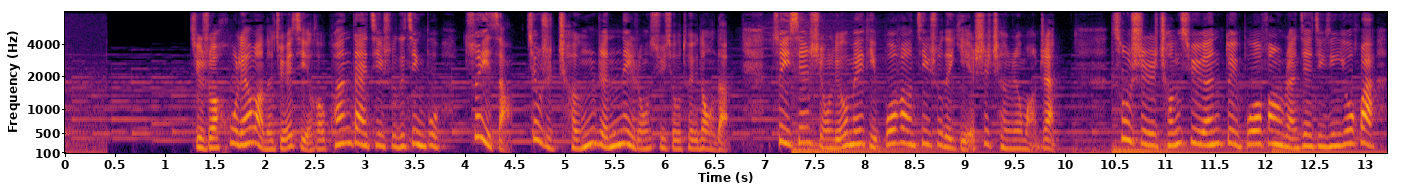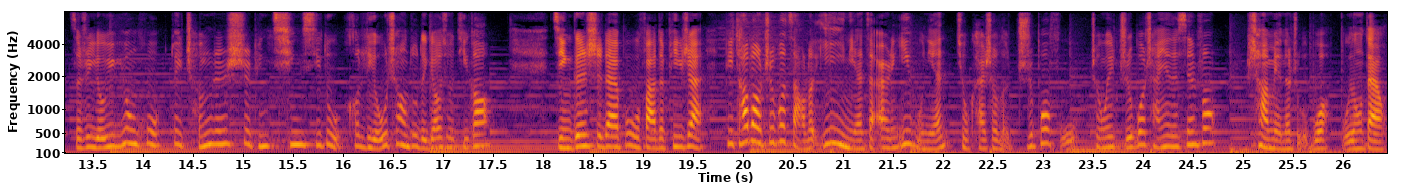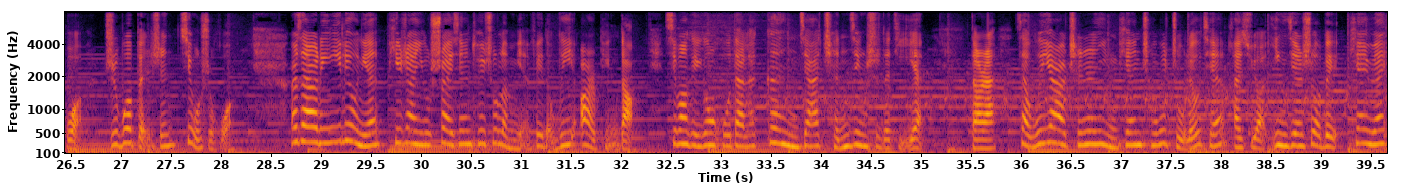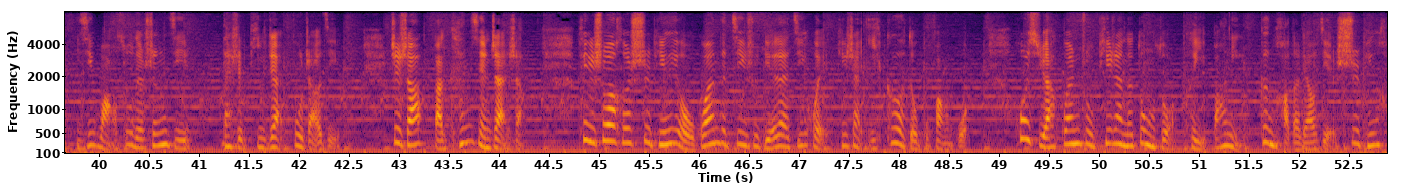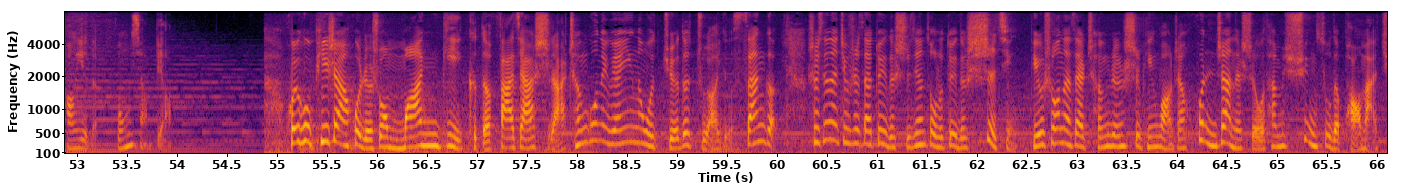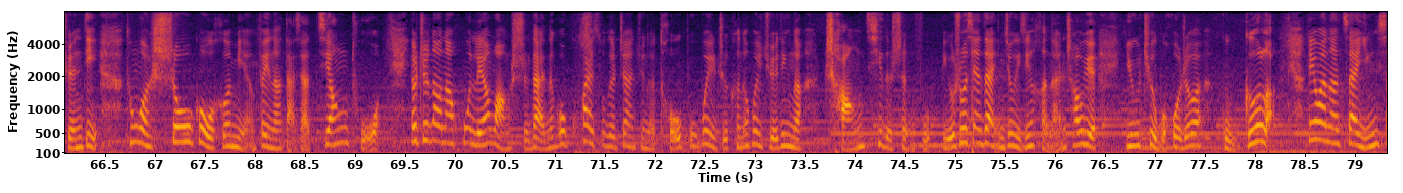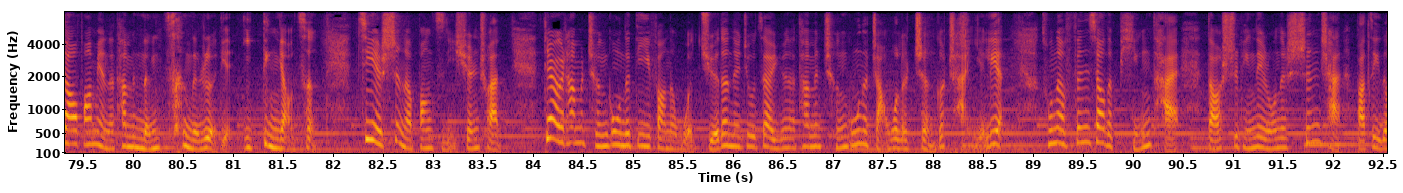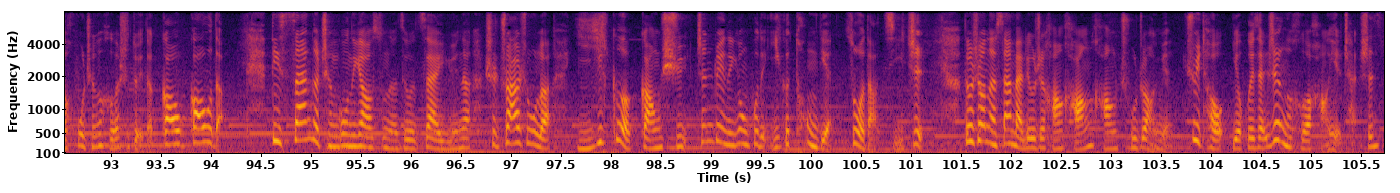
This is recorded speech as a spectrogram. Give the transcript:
据说互联网的崛起和宽带技术的进步，最早就是成人内容需求推动的。最先使用流媒体播放技术的也是成人网站。促使程序员对播放软件进行优化，则是由于用户对成人视频清晰度和流畅度的要求提高。紧跟时代步伐的 P 站，比淘宝直播早了一年，在二零一五年就开设了直播服务，成为直播产业的先锋。上面的主播不用带货，直播本身就是货。而在二零一六年，P 站又率先推出了免费的 V2 频道，希望给用户带来更加沉浸式的体验。当然，在 V2 成人影片成为主流前，还需要硬件设备、片源以及网速的升级。但是 P 站不着急，至少把坑先占上。可以说和视频有关的技术迭代机会，P 站一个都不放过。或许啊，关注 P 站的动作可以帮你更好的了解视频行业的风向标。回顾 P 站或者说 MindGeek 的发家史啊，成功的原因呢，我觉得主要有三个。首先呢，就是在对的时间做了对的事情。比如说呢，在成人视频网站混战的时候，他们迅速的跑马圈地，通过收购和免费呢打下疆土。要知道呢，互联网时代能够快速的占据呢头部位置，可能会决定呢长期的胜负。比如说现在你就已经很难超越 YouTube 或者谷歌了。另外呢，在营销方面呢，他们能蹭的热点一定要蹭，借势呢帮自己宣传。第二个，他们成功的。地方呢，我觉得呢，就在于呢，他们成功的掌握了整个产业链，从那分销的平台到视频内容的生产，把自己的护城河是怼得高高的。第三个成功的要素呢，就在于呢，是抓住了一个刚需，针对呢用户的一个痛点做到极致。都说呢，三百六十行，行行出状元，巨头也会在任何行业产生。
